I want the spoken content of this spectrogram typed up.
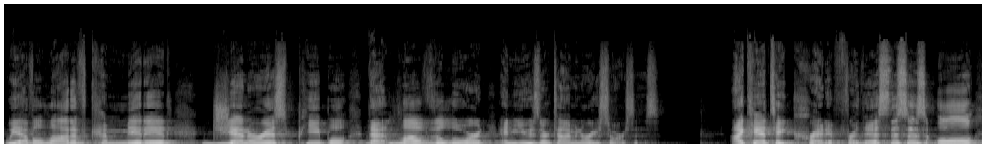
we have a lot of committed, generous people that love the Lord and use their time and resources. I can't take credit for this. This is all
